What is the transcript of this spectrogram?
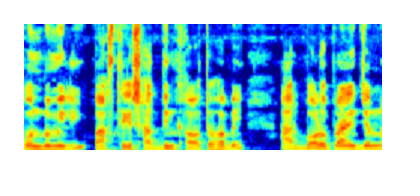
পনেরো মিলি, পাঁচ থেকে সাত দিন খাওয়াতে হবে। আর বড় প্রাণীর জন্য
